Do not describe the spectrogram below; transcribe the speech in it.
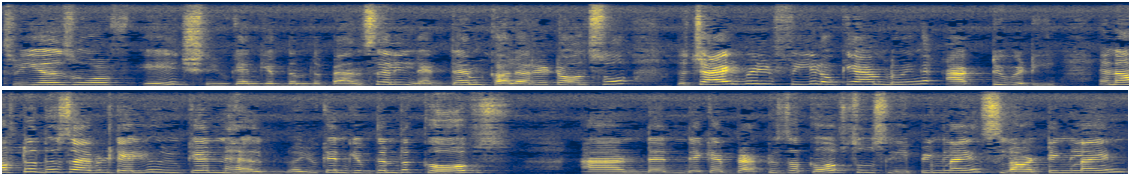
three years of age you can give them the pencil let them color it also. The child will feel okay i'm doing activity. And after this i will tell you you can help you can give them the curves and then they can practice the curve. So sleeping line, slanting line,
